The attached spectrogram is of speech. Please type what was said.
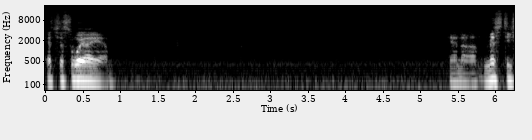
that's just the way I am. And uh, Misty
